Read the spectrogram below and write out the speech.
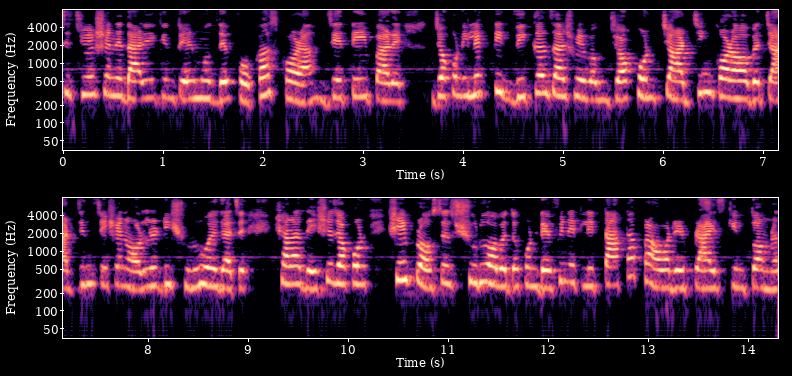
সিচুয়েশনে দাঁড়িয়ে কিন্তু এর মধ্যে ফোকাস করা যেতেই পারে। যখন ইলেকট্রিক ভেহিকলস আসবে এবং যখন চার্জিং করা হবে চার্জিং স্টেশন অলরেডি শুরু হয়ে গেছে, সারা দেশে যখন সেই প্রসেস শুরু হবে, তখন ডেফিনেটলি টাটা পাওয়ারের প্রাইস কিন্তু আমরা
